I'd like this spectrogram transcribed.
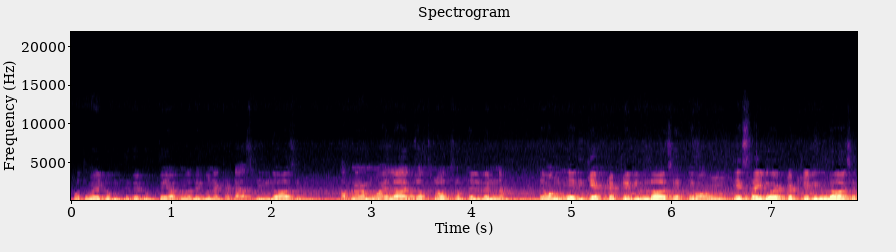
প্রথমে রুম থেকে ঢুকতেই আপনারা দেখবেন একটা ডাস্টবিন দেওয়া আছে। আপনারা ময়লা যত্রযত্র ফেলবেন না, এবং এদিকে একটা টেবিল দেওয়া আছে, এবং এ সাইডেও একটা টেবিল দেওয়া আছে।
